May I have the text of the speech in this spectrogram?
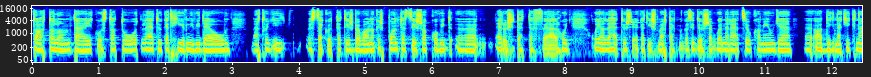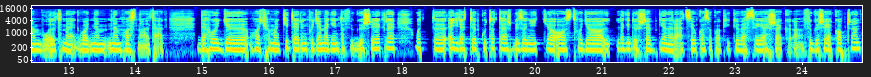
tartalomtájékoztatót, lehet őket hívni videón, mert hogy így összeköttetésbe vannak, és pont ezt is a COVID erősítette fel, hogy olyan lehetőségeket ismertek meg az idősebb generációk, ami ugye addig nekik nem volt meg, vagy nem, nem használták. De hogy, hogyha meg kiterünk ugye megint a függőségekre, ott egyre több kutatás bizonyítja azt, hogy a legidősebb generációk azok, akik veszélyesek a függőségek kapcsán,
